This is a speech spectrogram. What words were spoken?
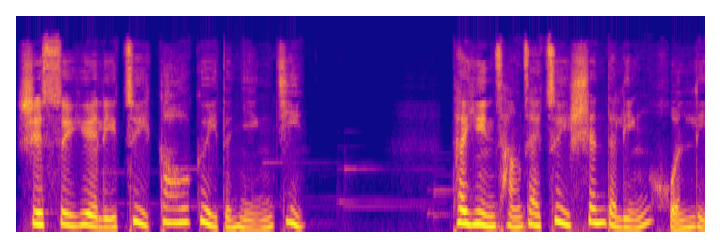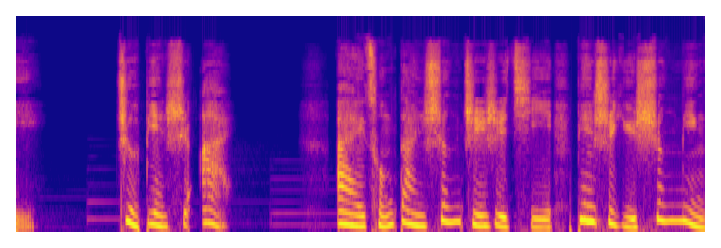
是岁月里最高贵的宁静。它蕴藏在最深的灵魂里，这便是爱。爱从诞生之日起，便是与生命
